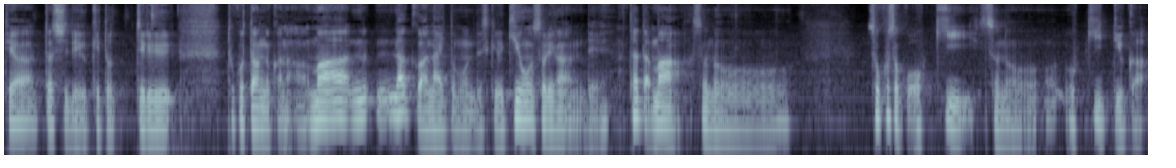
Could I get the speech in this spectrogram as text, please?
手渡しで受け取ってるとことあるのかな、まあ、なくはないと思うんですけど、基本それがなんで、ただ、まあその、そこそこ大きい、その大きいっていうか、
